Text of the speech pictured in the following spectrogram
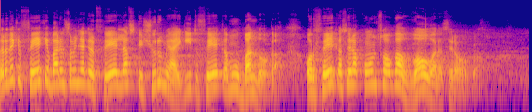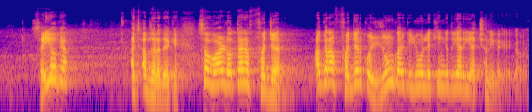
जरा देखिए, फे के बारे में समझ अगर फे लफ्ज़ के शुरू में आएगी तो फे का मुँह बंद होगा और फे का सिरा कौन सा होगा? वाव वाला सिरा होगा। सही हो गया? अच्छा अब ज़रा देखें। सब वर्ड होता है ना, फजर। अगर आप फजर को यूँ करके यूँ लिखेंगे तो यार ये अच्छा नहीं लगेगा भाई।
